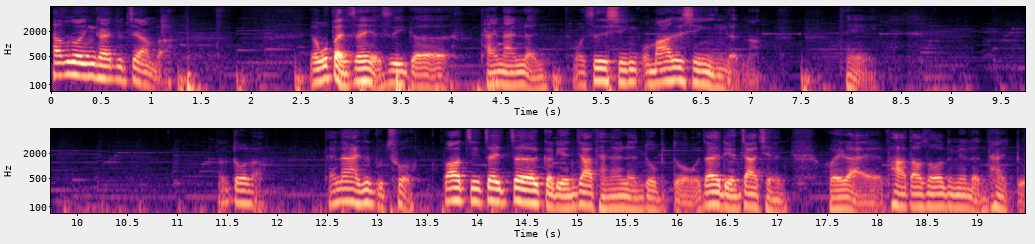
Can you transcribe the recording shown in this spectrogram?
差不多应该就这样吧。我本身也是一个台南人，我是新，我妈是新营人嘛。嘿，差不多了。台南还是不错，不知道这在这个连假台南人多不多？我在连假前回来，怕到时候那边人太多。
